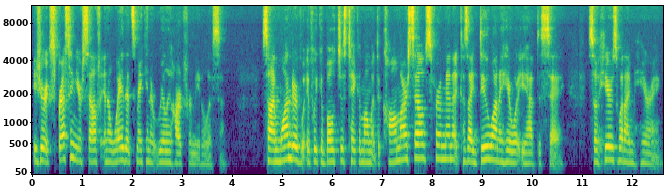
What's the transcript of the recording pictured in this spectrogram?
is you're expressing yourself in a way that's making it really hard for me to listen. So I'm wondering if we could both just take a moment to calm ourselves for a minute, because I do want to hear what you have to say. So here's what I'm hearing.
